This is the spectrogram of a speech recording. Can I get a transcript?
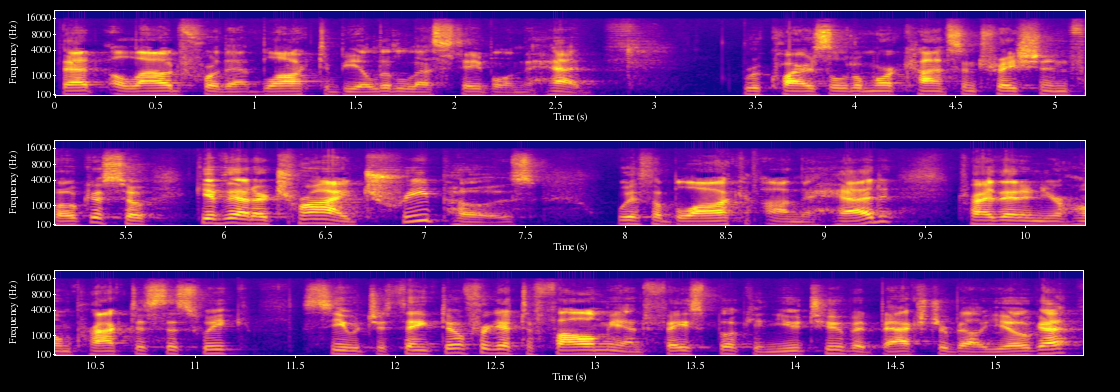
that allowed for that block to be a little less stable in the head. Requires a little more concentration and focus, so give that a try. Tree pose with a block on the head. Try that in your home practice this week. See what you think. Don't forget to follow me on Facebook and YouTube at Baxter Bell Yoga.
